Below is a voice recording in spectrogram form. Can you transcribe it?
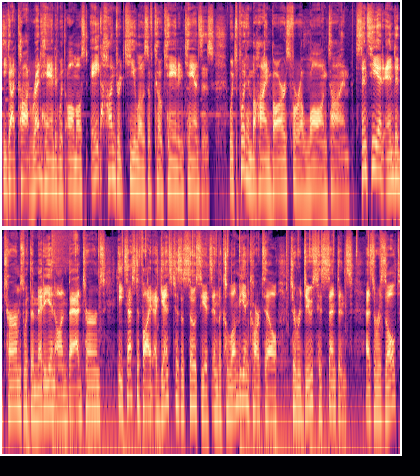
He got caught red-handed with almost 800 kilos of cocaine in Kansas, which put him behind bars for a long time. Since he had ended terms with the Medellin on bad terms, he testified against his associates in the Colombian cartel to reduce his sentence. As a result,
